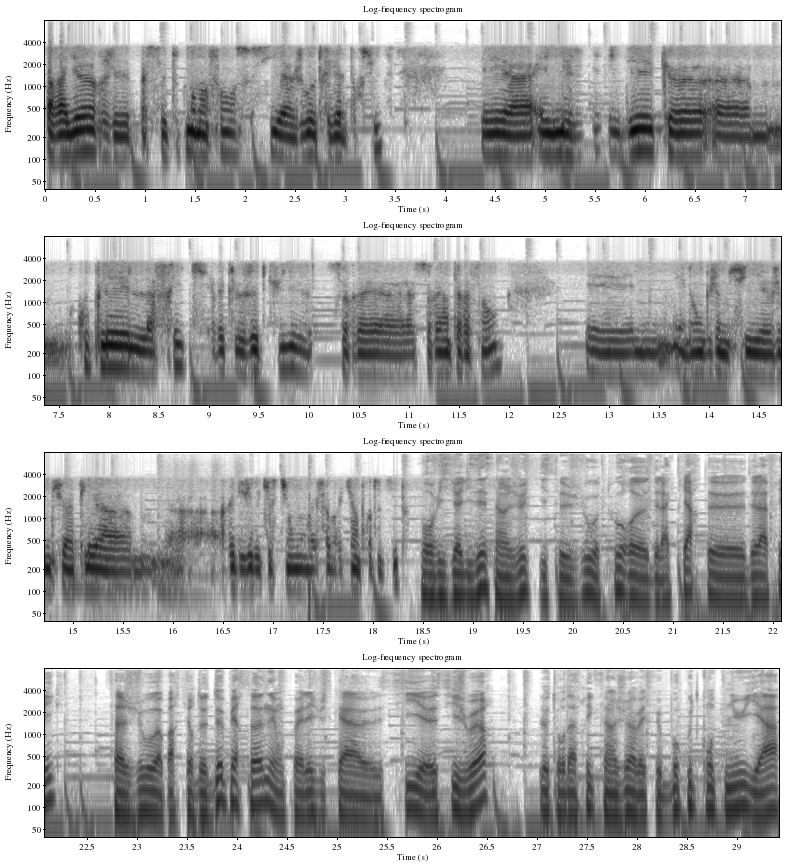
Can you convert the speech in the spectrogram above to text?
par ailleurs, j'ai passé toute mon enfance aussi à jouer au Trivial Poursuite. Et, euh, et il m'est l'idée que euh, coupler l'Afrique avec le jeu de quiz serait, serait intéressant. Et, donc je me suis je me suis attelé à, rédiger des questions et fabriquer un prototype. Pour visualiser, c'est un jeu qui se joue autour euh, de la carte euh, de l'Afrique. Ça se joue à partir de deux personnes et on peut aller jusqu'à six, six joueurs. Le Tour d'Afrique, c'est un jeu avec beaucoup de contenu. Il y a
